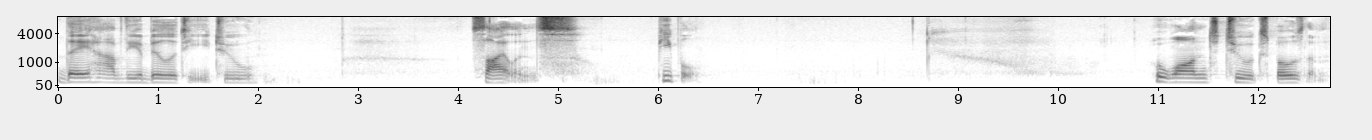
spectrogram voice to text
they have the ability to silence people who want to expose them.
